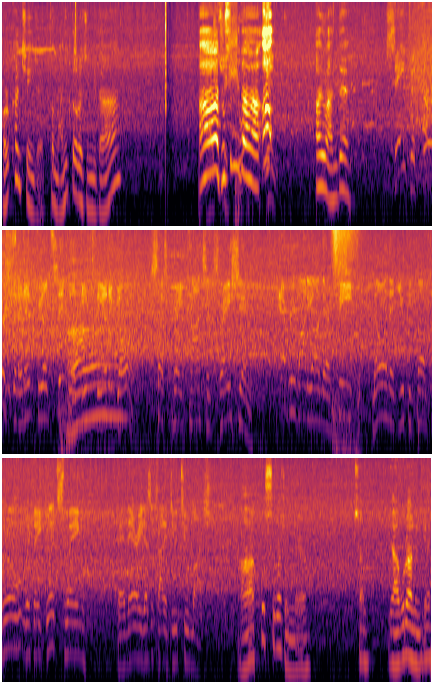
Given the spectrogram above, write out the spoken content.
벌칸 체인저 더 많이 떨어집니다. 아 좋습니다. 어 아유 안돼. Ah. too much. 아 코스가 좋네요. 참 야구라는 게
